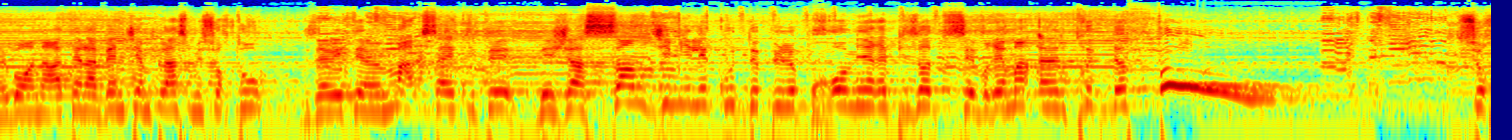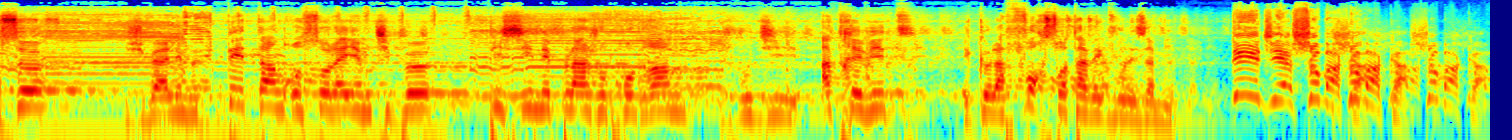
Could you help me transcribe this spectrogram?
Mais bon, on a atteint la 20e place. Mais surtout, vous avez été un max à écouter. Déjà 110 000 écoutes depuis le premier épisode. C'est vraiment un truc de fou. Sur ce, je vais aller me détendre au soleil un petit peu. Piscine et plage au programme. Je vous dis à très vite et que la force soit avec vous les amis. DJ Chewbacca. Chewbacca. Chewbacca.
